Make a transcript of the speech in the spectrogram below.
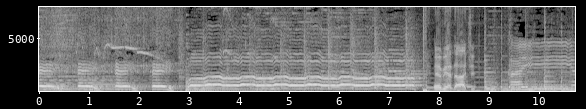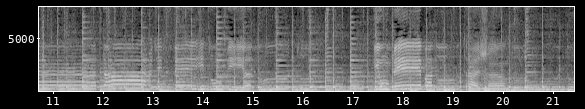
ei, ei, ei, ei, oh, oh, oh, É verdade. Trajando luto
